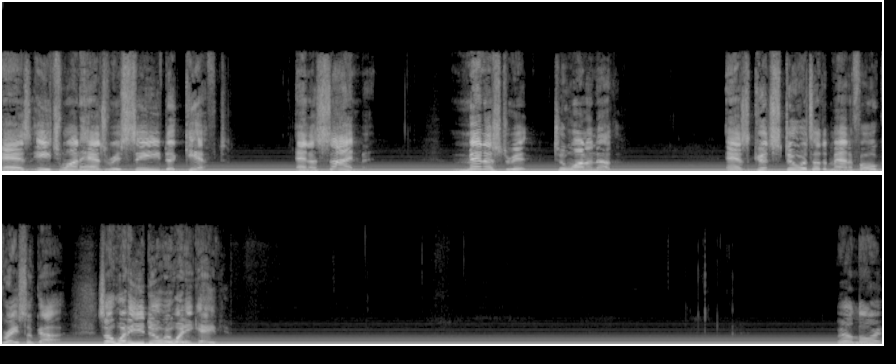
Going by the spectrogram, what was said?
as each one has received a gift, an assignment, minister it to one another as good stewards of the manifold grace of God. So, what are you doing with what he gave you? Well, Lord,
